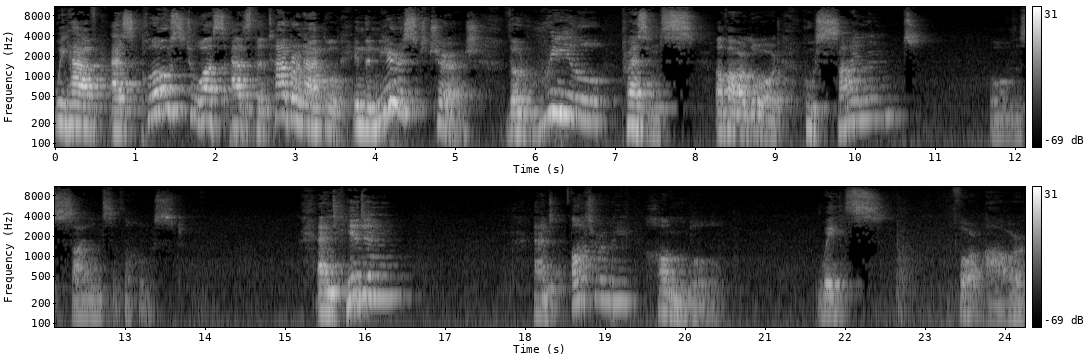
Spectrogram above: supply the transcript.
we have as close to us as the tabernacle in the nearest church the real presence of our Lord, who silent, oh, the silence of the host, and hidden and utterly humble waits for our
